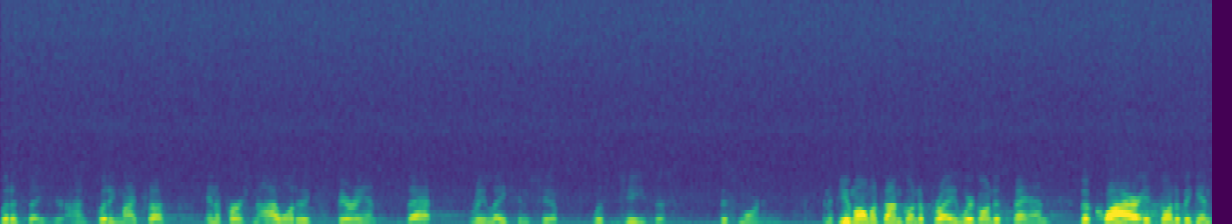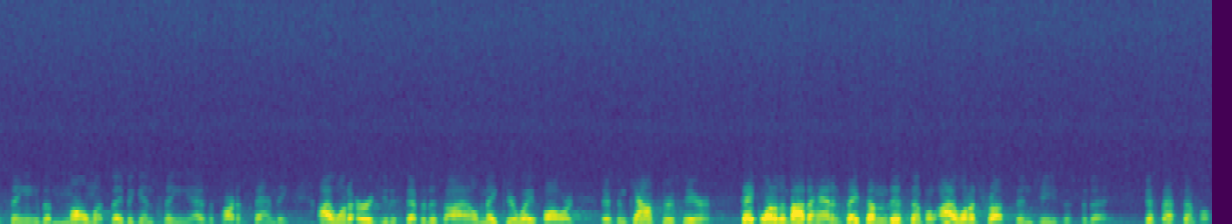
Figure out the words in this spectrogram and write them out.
but a Savior. I'm putting my trust in a person. I want to experience that relationship with Jesus this morning. In a few moments, I'm going to pray. We're going to stand. The choir is going to begin singing the moment they begin singing. As a part of standing, I want to urge you to step to this aisle, make your way forward. There's some counselors here. Take one of them by the hand and say something this simple. I want to trust in Jesus today. Just that simple.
